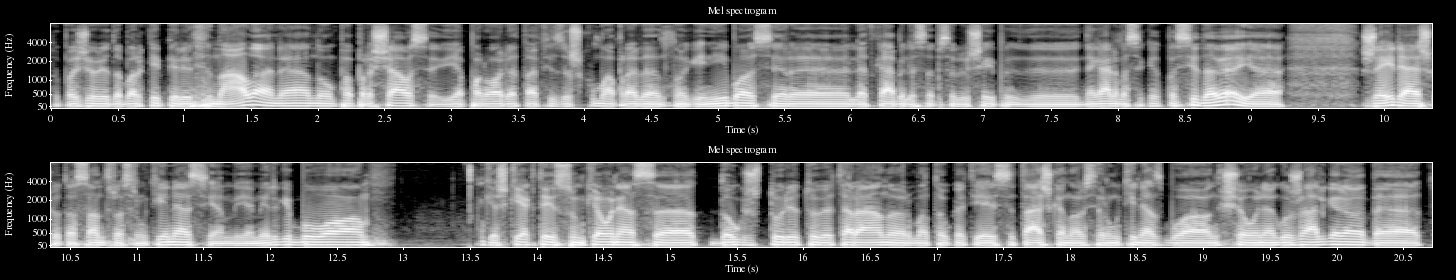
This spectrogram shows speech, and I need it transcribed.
tu pažiūrė dabar kaip ir į finalą, ne, nu, paprasčiausiai, jie parodė tą fiziškumą pradedant nuo gynybos ir Lietkabelis absoliučiai, negalima sakyti, pasidavė, jie žaidė, aišku, tos antros rungtynės, jiem, jiem irgi buvo kažkiek tai sunkiau, nes e, daug turi tų veteranų ir matau, kad jie įsitaškė, nors ir rungtynės buvo anksčiau negu Žalgerio, bet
